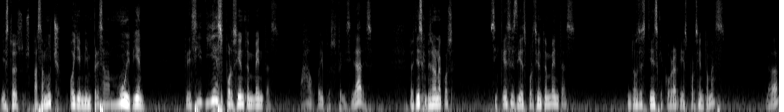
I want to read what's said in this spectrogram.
y esto pasa mucho, oye, mi empresa va muy bien, crecí 10% en ventas. Wow, oye, pues felicidades. Pero tienes que pensar una cosa, si creces 10% en ventas, entonces tienes que cobrar 10% más, ¿verdad?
